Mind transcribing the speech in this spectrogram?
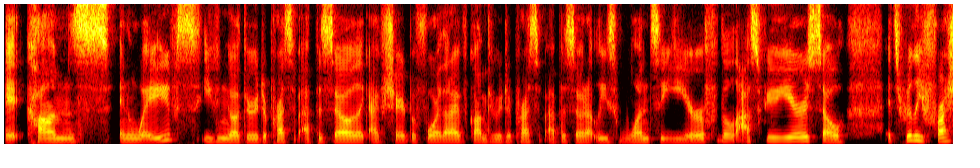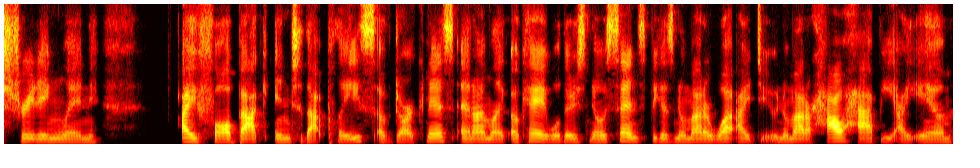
it comes in waves. You can go through a depressive episode. Like I've shared before, that I've gone through a depressive episode at least once a year for the last few years. So it's really frustrating when I fall back into that place of darkness and I'm like, okay, well, there's no sense because no matter what I do, no matter how happy I am,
